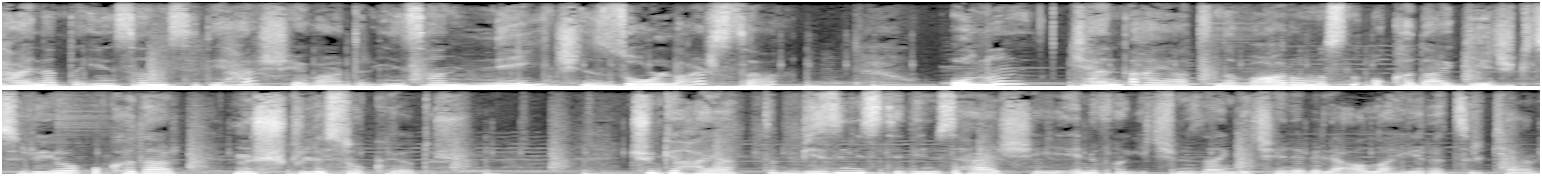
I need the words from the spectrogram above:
Kainatta insan istediği her şey vardır. İnsan ne için zorlarsa onun kendi hayatında var olmasını o kadar geciktiriyor, o kadar müşküle sokuyordur. Çünkü hayatta bizim istediğimiz her şeyi en ufak içimizden geçeni bile Allah yaratırken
